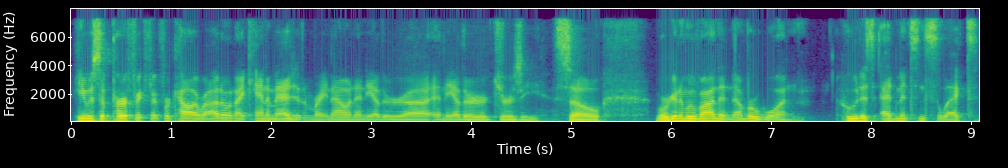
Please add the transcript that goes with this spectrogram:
he was a perfect fit for Colorado, and I can't imagine him right now in any other uh, any other jersey. So we're gonna move on to number one. Who does Edmonton select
